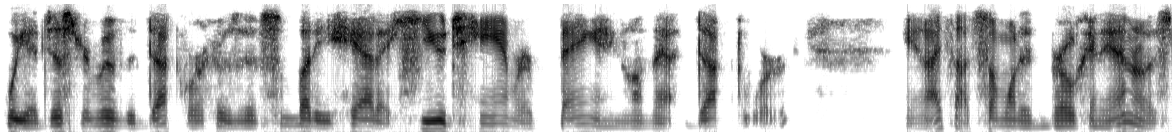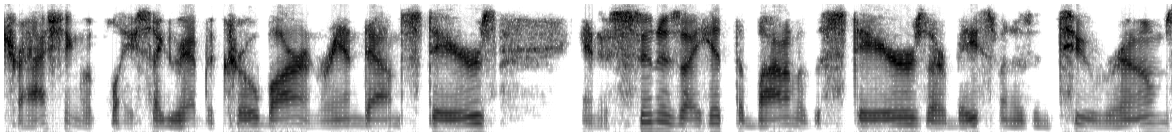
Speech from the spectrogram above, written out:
we, had just removed the ductwork, it was as if somebody had a huge hammer banging on that ductwork. And I thought someone had broken in and was trashing the place. I grabbed a crowbar and ran downstairs. And as soon as I hit the bottom of the stairs, our basement is in two rooms,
